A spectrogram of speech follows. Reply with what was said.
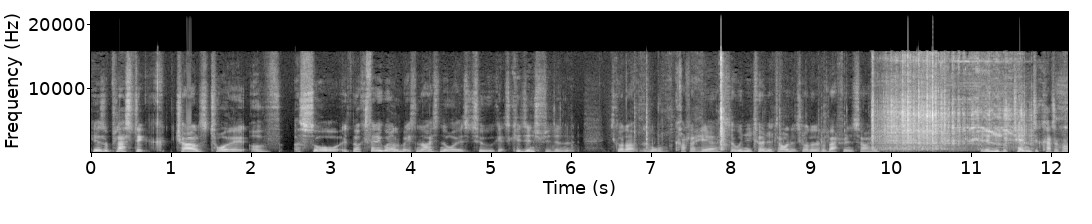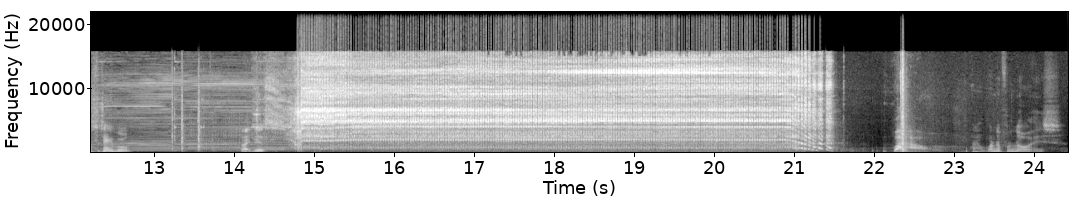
Here's a plastic child's toy of a saw. It works very well. It makes a nice noise too. It gets kids interested in it. It's got a little cutter here, so when you turn it on, it's got a little battery inside. And then you pretend to cut across the table. Like this. Wow, what a wonderful noise.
